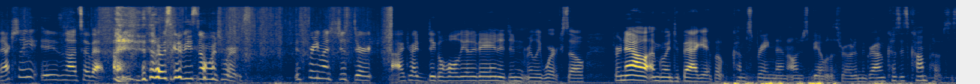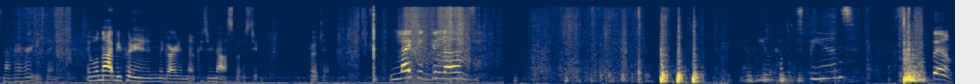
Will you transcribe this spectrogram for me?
It actually is not so bad. I thought it was gonna be so much worse. It's pretty much just dirt. I tried to dig a hole the other day and it didn't really work. So for now, I'm going to bag it, but come spring, then I'll just be able to throw it in the ground because it's compost. It's not gonna hurt anything. I will not be putting it in the garden though, because you're not supposed to. Pro tip. Like a glove. Wheel a couple spins. Boom.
